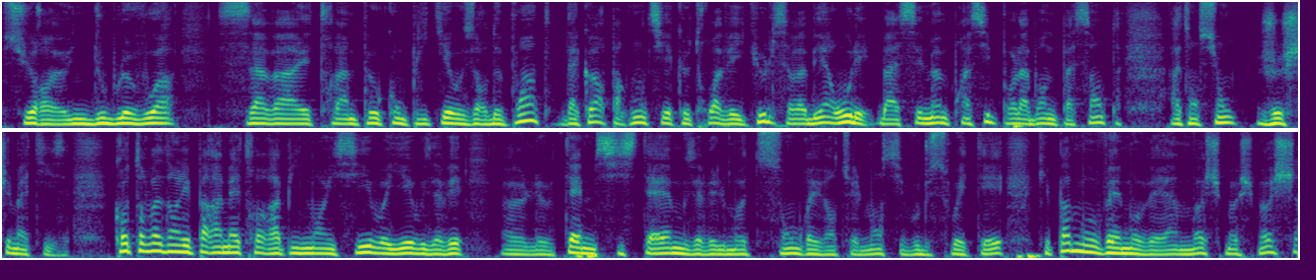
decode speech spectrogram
sur euh, une double voie, ça va être un peu compliqué aux heures de pointe, d'accord? Par contre, s'il n'y a que 3 véhicules, ça va bien rouler. Bah, c'est le même principe pour la bande passante. Attention, je schématise. Quand on va dans les paramètres rapidement ici, vous voyez, vous avez euh, le thème système, vous avez le mode sombre éventuellement si vous le souhaitez, qui est pas mauvais, mauvais, hein, moche, moche, moche.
